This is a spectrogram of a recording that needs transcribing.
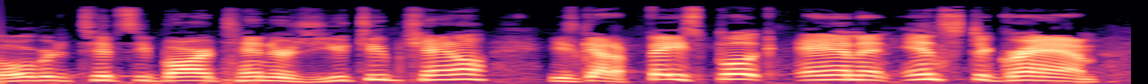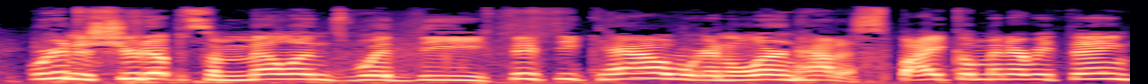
go over to Tipsy Bartender's YouTube channel. He's got a Facebook and an Instagram. We're gonna shoot up some melons with the 50 cal. We're gonna learn how to spike them and everything,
